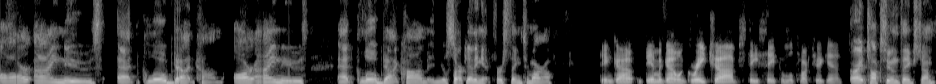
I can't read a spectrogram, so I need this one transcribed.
rinews at globe.com. rinews at globe.com, and you'll start getting it first thing tomorrow. Dan, Dan McGowan, great job. Stay safe, and we'll talk to you again. All right, talk soon. Thanks, John.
